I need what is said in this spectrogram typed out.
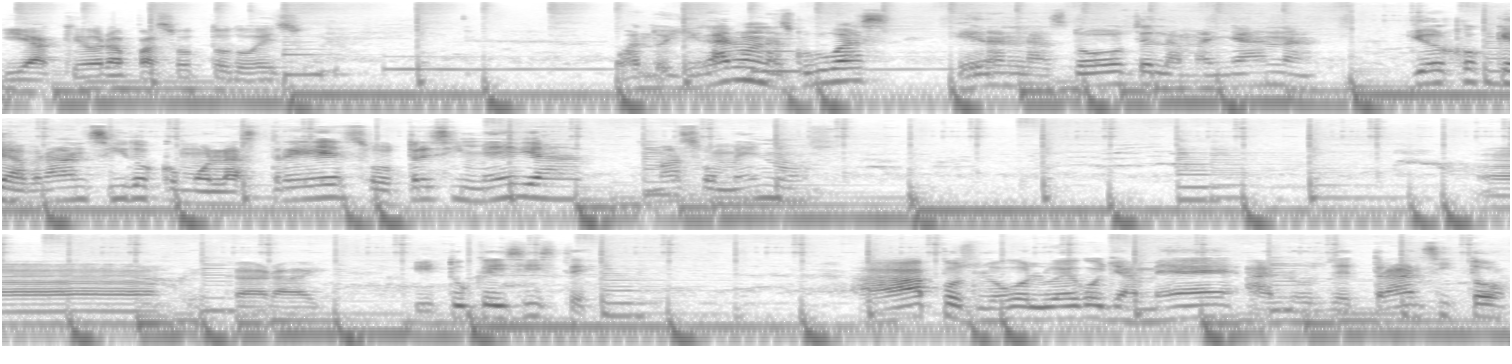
¿Y a qué hora pasó todo eso? Cuando llegaron las grúas eran las 2 de la mañana. Yo creo que habrán sido como las 3 o tres y media, más o menos. Tú qué hiciste? Ah, pues luego, luego llamé a los de tránsito.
